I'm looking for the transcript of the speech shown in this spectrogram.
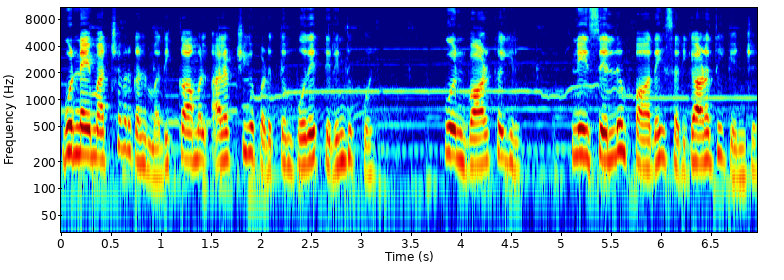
உன்னை மற்றவர்கள் மதிக்காமல் அலட்சியப்படுத்தும் போதே தெரிந்து கொள். உன் வாழ்க்கையில் நீ செல்லும் பாதை சரியானது என்று.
